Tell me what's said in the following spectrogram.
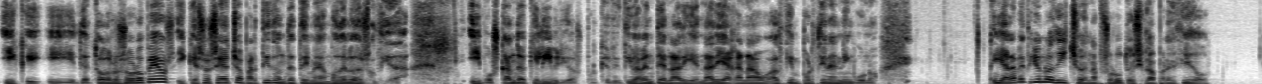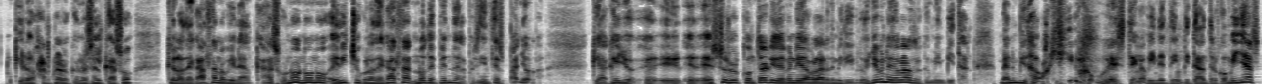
y, y- de todos los europeos y que eso se ha hecho a partir de un determinado modelo de sociedad y buscando equilibrios porque efectivamente nadie, nadie ha ganado al 100% en ninguno. Y a la vez yo no he dicho en absoluto, si lo ha parecido quiero dejar claro que no es el caso, que lo de Gaza no viene al caso. No, no, no. He dicho que lo de Gaza no depende de la presidencia española. Que aquello, eh, eh, esto es el contrario de venir a hablar de mi libro. Yo he venido a hablar de lo que me invitan. Me han invitado aquí, como este gabinete invitado, entre comillas,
